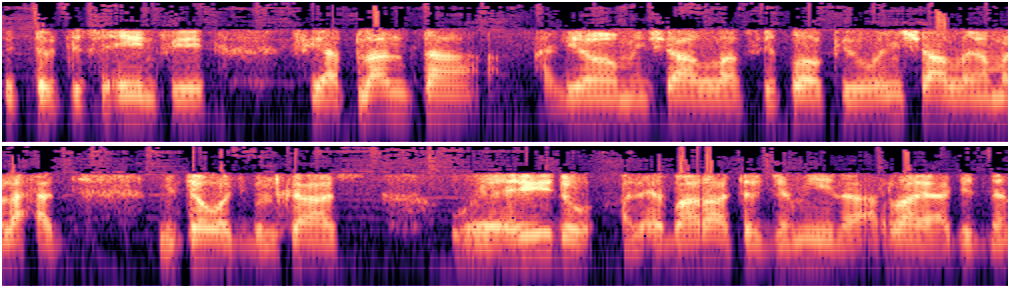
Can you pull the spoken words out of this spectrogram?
96 في في أتلانتا اليوم إن شاء الله في طوكيو وإن شاء الله يوم الأحد نتوج بالكاس ويعيدوا العبارات الجميلة الرائعة جدا.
